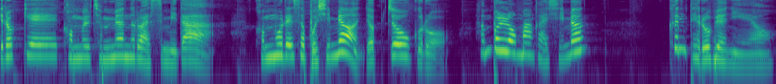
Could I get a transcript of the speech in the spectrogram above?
이렇게 건물 전면으로 왔습니다. 건물에서 보시면 옆쪽으로 한 블록만 가시면 큰 대로변이에요.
